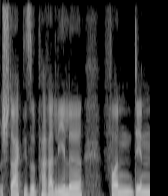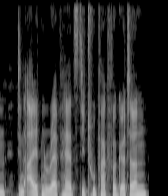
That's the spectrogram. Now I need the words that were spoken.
stark diese Parallele von den, den alten Rap-Heads, die Tupac vergöttern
